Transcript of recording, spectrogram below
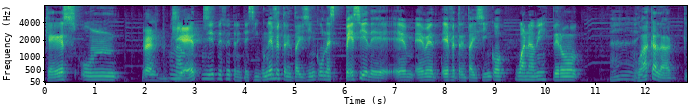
que es un eh, Una- jet. un F-35. Un F-35, una especie de M- M- F-35, Wannabe. pero Ay, guácala, qué,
